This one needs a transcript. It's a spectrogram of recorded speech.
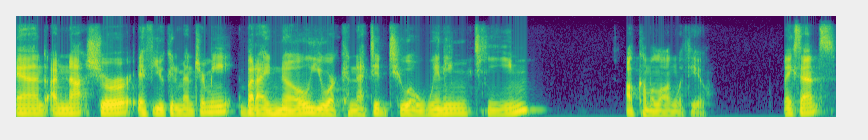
and I'm not sure if you can mentor me, but I know you are connected to a winning team, I'll come along with you. Make sense?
